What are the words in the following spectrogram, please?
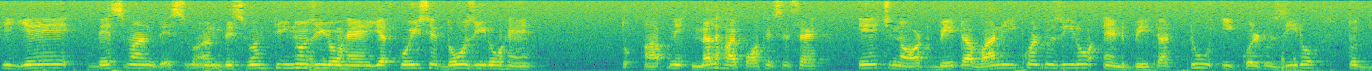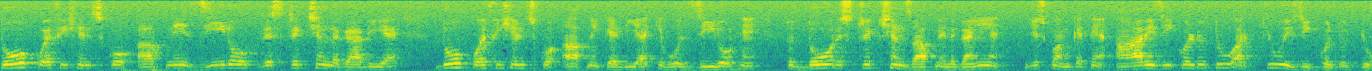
कि ये this one this one this one तीनों ज़ीरो हैं या कोई से दो ज़ीरो हैं? तो आपने नल हाइपोथेसिस है H not beta one equal to zero and beta two equal to zero तो दो कोएफिशिएंट्स को आपने ज़ीरो रिस्ट्रिक्शन लगा दिया है। दो कोएफिशिएंट्स को आपने कह दिया कि वो ज़ीरो हैं। तो दो रिस्ट्रिक्शंस आपने लगाई हैं, जिसको हम कहते हैं R is equal to two और Q is equal to two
